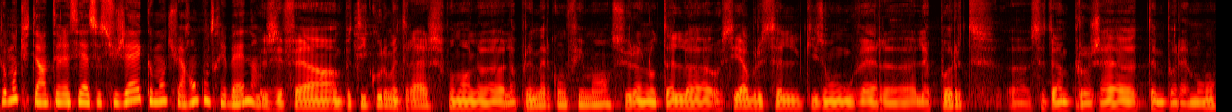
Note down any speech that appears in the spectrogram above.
Comment tu t'es intéressé à ce sujet? Comment tu as rencontré Ben? J'ai fait un, petit court métrage pendant le, le, premier confinement sur un hôtel euh, aussi à Bruxelles qu'ils ont ouvert les portes. C'était un projet temporairement.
